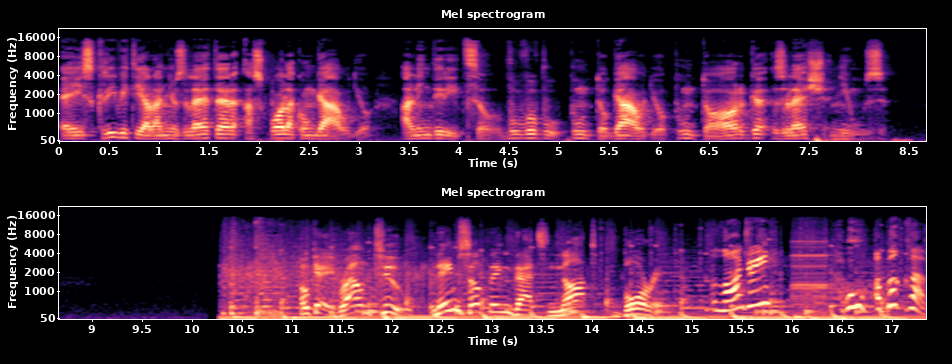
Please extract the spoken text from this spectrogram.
e iscriviti alla newsletter A Scuola con Gaudio all'indirizzo www.gaudio.org/news. Okay, round two. Name something that's not boring. A laundry? Oh, a book club.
